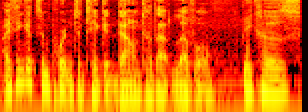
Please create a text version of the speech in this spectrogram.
I think it's important to take it down to that level because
